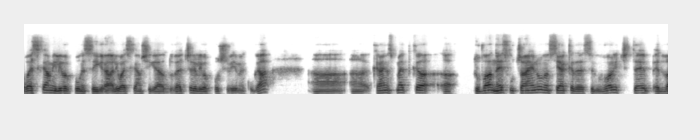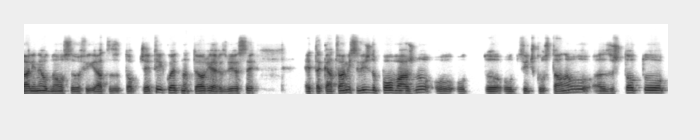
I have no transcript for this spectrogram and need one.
Уест Хам и Ливърпул не са играли, Уест Хам ще играят до вечера, Ливърпул ще видим кога, а, а, крайна сметка а, това не е случайно, навсякъде се говори, че те едва ли не отново са в играта за топ 4, което на теория, разбира се, е така. Това ми се вижда по-важно от, от, от всичко останало, защото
